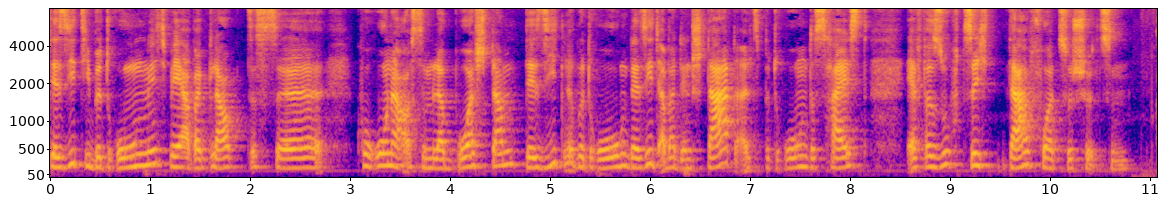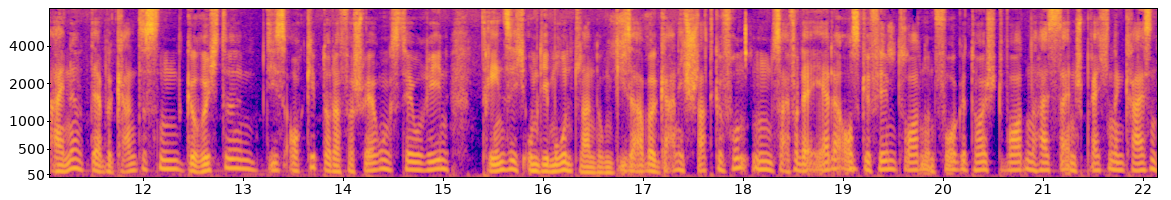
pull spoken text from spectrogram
der sieht die Bedrohung nicht. Wer aber glaubt, dass äh, Corona aus dem Labor stammt, der sieht eine Bedrohung, der sieht aber den Staat als Bedrohung. Das heißt, er versucht sich davor zu schützen. Eine der bekanntesten Gerüchte, die es auch gibt, oder Verschwörungstheorien, drehen sich um die Mondlandung. Diese aber gar nicht stattgefunden, sei von der Erde aus gefilmt worden und vorgetäuscht worden, heißt da in entsprechenden Kreisen,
